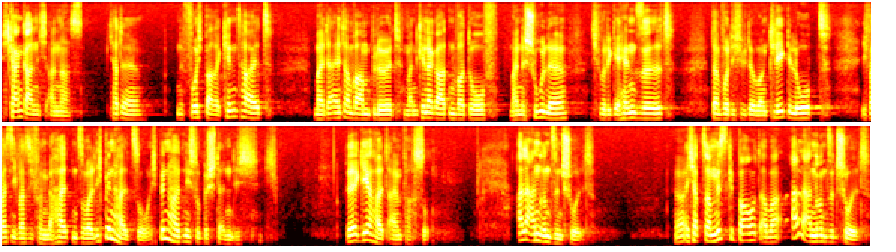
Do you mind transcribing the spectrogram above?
Ich kann gar nicht anders. Ich hatte eine furchtbare Kindheit. Meine Eltern waren blöd, mein Kindergarten war doof, meine Schule, ich wurde gehänselt, dann wurde ich wieder über den Klee gelobt. Ich weiß nicht, was ich von mir halten soll. Ich bin halt so. Ich bin halt nicht so beständig. Ich reagiere halt einfach so. Alle anderen sind schuld. Ja, ich habe zwar Mist gebaut, aber alle anderen sind schuld.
